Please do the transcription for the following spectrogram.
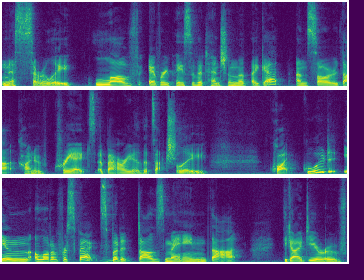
necessarily love every piece of attention that they get. And so that kind of creates a barrier that's actually quite good in a lot of respects, but it does mean that the idea of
